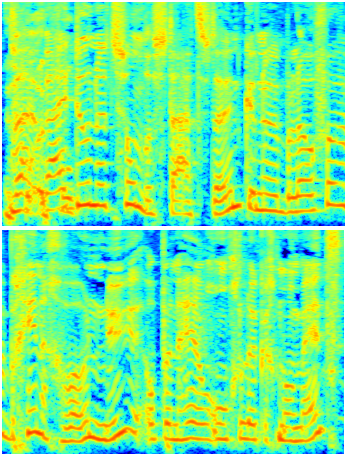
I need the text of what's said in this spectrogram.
Wij, wij, doen het zonder staatssteun, kunnen we beloven. We beginnen gewoon nu op een heel ongelukkig moment.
